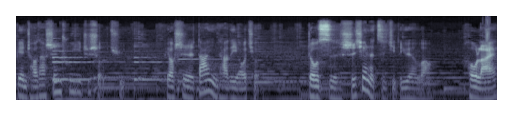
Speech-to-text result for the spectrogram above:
便朝他伸出一只手去，表示答应他的要求。宙斯实现了自己的愿望，后来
